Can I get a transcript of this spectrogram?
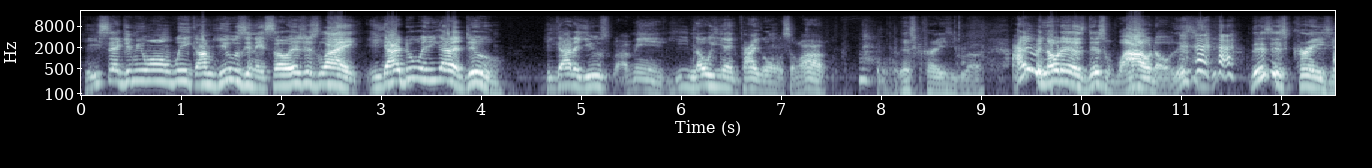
he said, "Give me one week. I'm using it." So it's just like he gotta do what he gotta do. He gotta use. I mean, he know he ain't probably going to survive. It's crazy, bro. I didn't even know that it's this wild though. This this is crazy.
